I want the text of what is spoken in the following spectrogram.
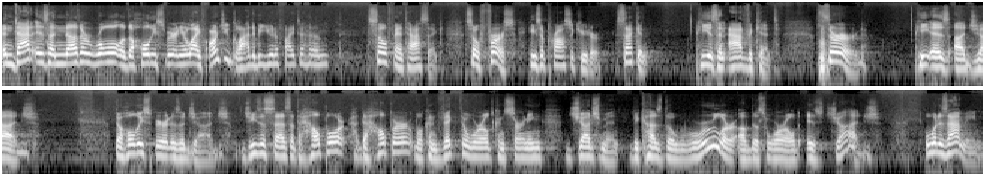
And that is another role of the Holy Spirit in your life. Aren't you glad to be unified to Him? So fantastic. So, first, He's a prosecutor. Second, He is an advocate. Third, He is a judge. The Holy Spirit is a judge. Jesus says that the helper, the helper will convict the world concerning judgment because the ruler of this world is judge. What does that mean?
